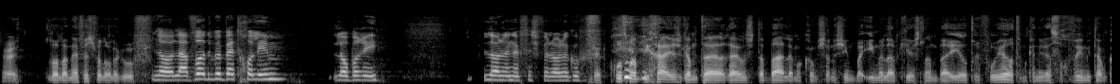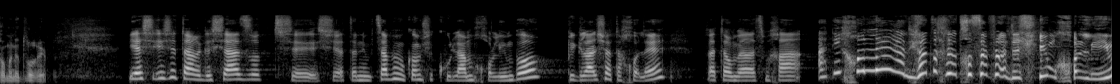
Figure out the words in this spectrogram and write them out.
Right. לא לנפש ולא לגוף. לא, לעבוד בבית חולים, לא בריא. לא לנפש ולא לגוף. כן, חוץ מהבדיחה יש גם את הרעיון שאתה בא למקום שאנשים באים אליו כי יש להם בעיות רפואיות, הם כנראה סוחבים איתם כל מיני דברים. יש, יש את ההרגשה הזאת ש, שאתה נמצא במקום שכולם חולים בו, בגלל שאתה חולה, ואתה אומר לעצמך, אני חולה, אני לא צריך להיות חושף לאנשים חולים.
